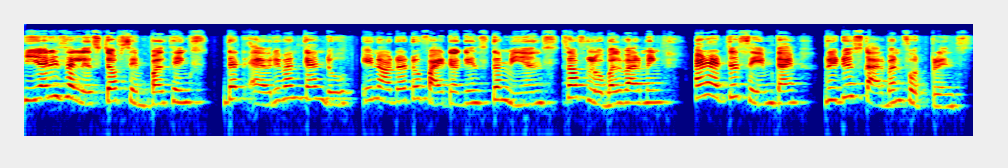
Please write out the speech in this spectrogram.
Here is a list of simple things that everyone can do in order to fight against the means of global warming and at the same time reduce carbon footprints.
